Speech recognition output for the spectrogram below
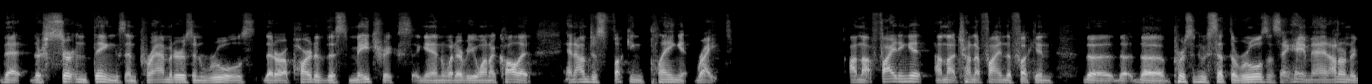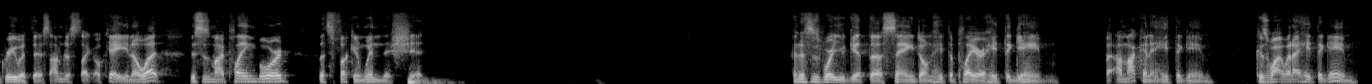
that there's certain things and parameters and rules that are a part of this matrix again whatever you want to call it and i'm just fucking playing it right. I'm not fighting it. I'm not trying to find the fucking the, the the person who set the rules and saying hey man i don't agree with this. I'm just like okay you know what? This is my playing board. Let's fucking win this shit. And this is where you get the saying, don't hate the player, hate the game. But I'm not going to hate the game because why would I hate the game?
